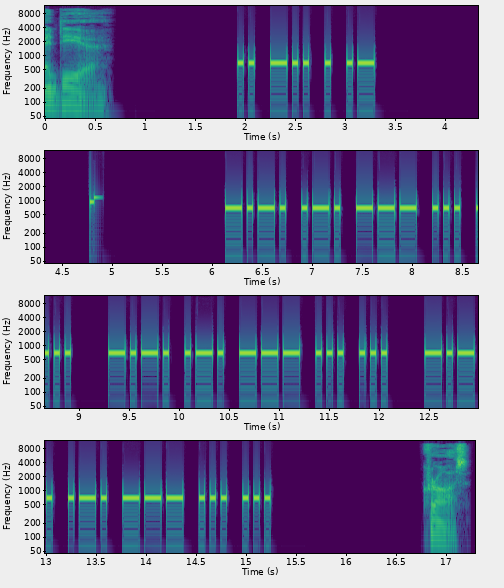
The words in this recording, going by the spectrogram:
Idea. Cross.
